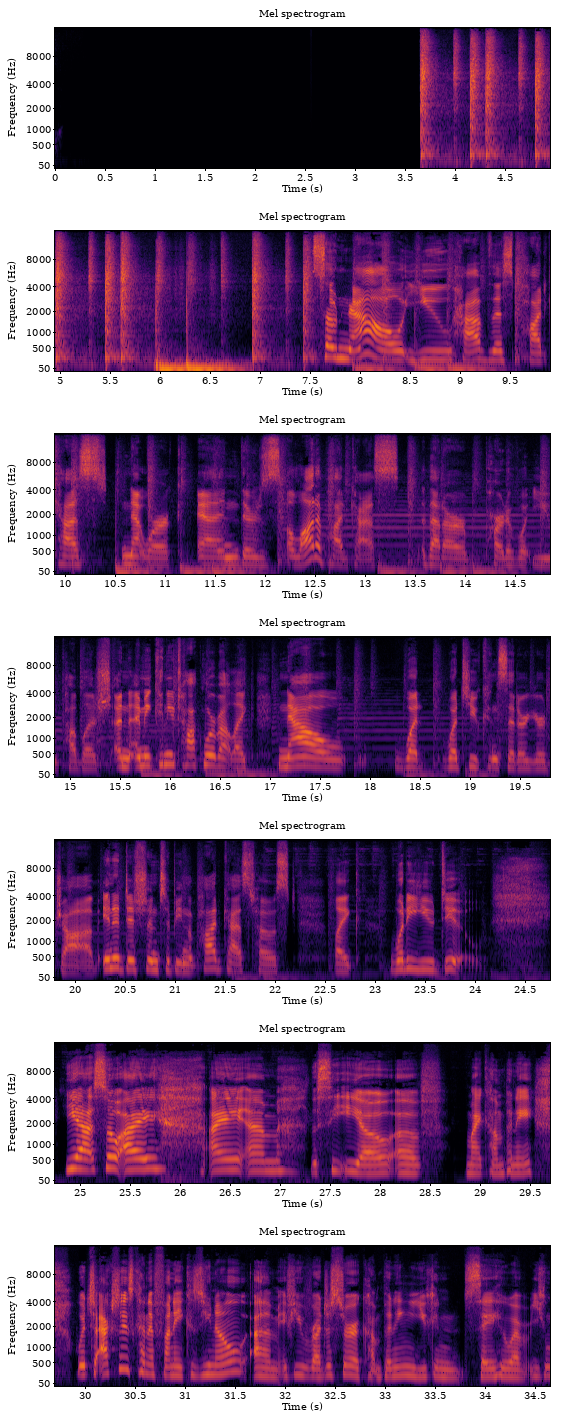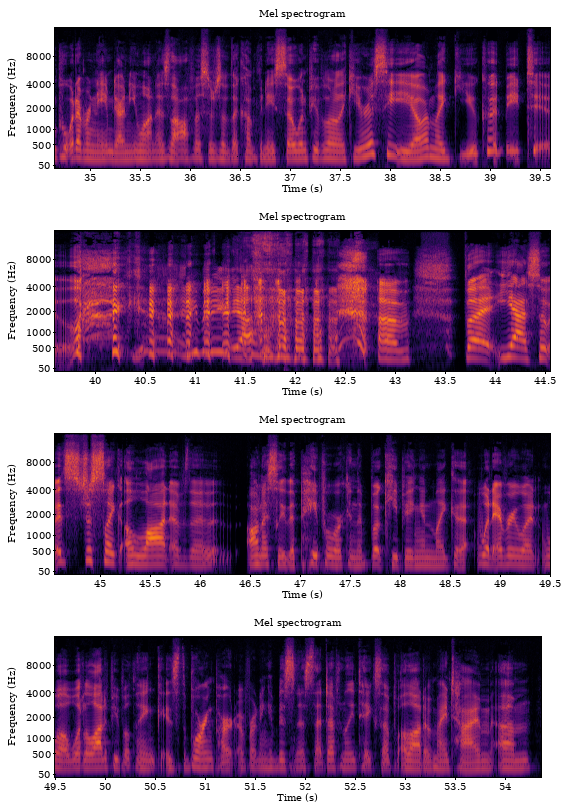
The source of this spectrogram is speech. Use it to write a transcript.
So now you have this podcast network, and there's a lot of podcasts that are part of what you publish. And I mean, can you talk more about like now what what do you consider your job in addition to being a podcast host? Like, what do you do? Yeah, so I I am the CEO of my company, which actually is kind of funny because you know, um, if you register a company, you can say whoever you can put whatever name down you want as the officers of the company. So when people are like, "You're a CEO," I'm like, "You could be too." Anybody? Yeah. um, but yeah, so it's just like a lot of the honestly the paperwork and the bookkeeping and like uh, what everyone, well, what a lot of people think is the boring part of running a business. That definitely takes up a lot of my time. Um,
